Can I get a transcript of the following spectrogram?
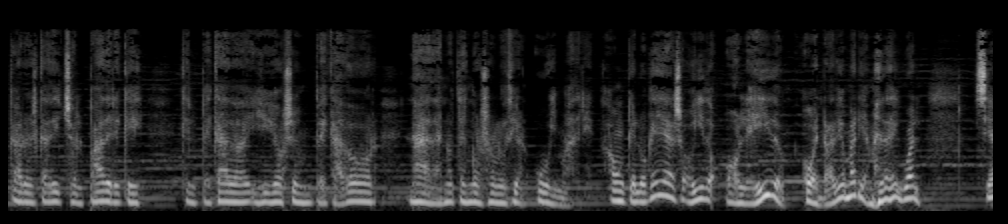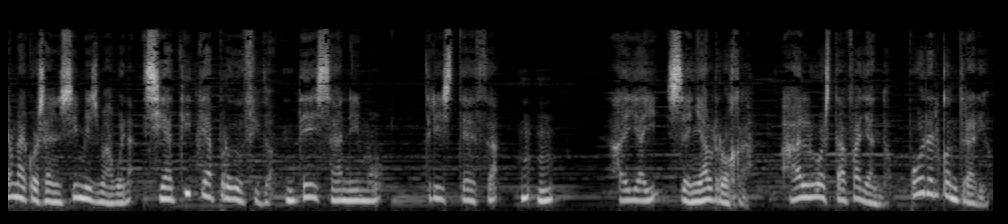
claro, es que ha dicho el Padre que, que el pecado y yo soy un pecador, nada, no tengo solución. Uy, madre, aunque lo que hayas oído o leído, o en Radio María, me da igual, sea una cosa en sí misma buena, si a ti te ha producido desánimo, tristeza, ahí hay señal roja, algo está fallando. Por el contrario,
